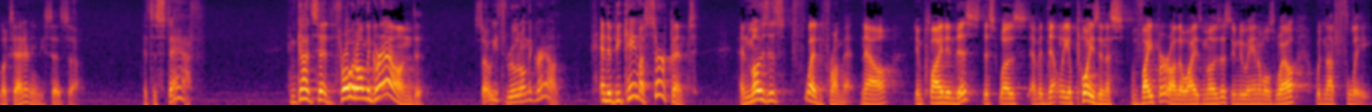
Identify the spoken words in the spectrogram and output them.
looks at it and he says, uh, It's a staff. And God said, Throw it on the ground. So he threw it on the ground. And it became a serpent. And Moses fled from it. Now, implied in this, this was evidently a poisonous viper. Otherwise, Moses, who knew animals well, would not flee.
